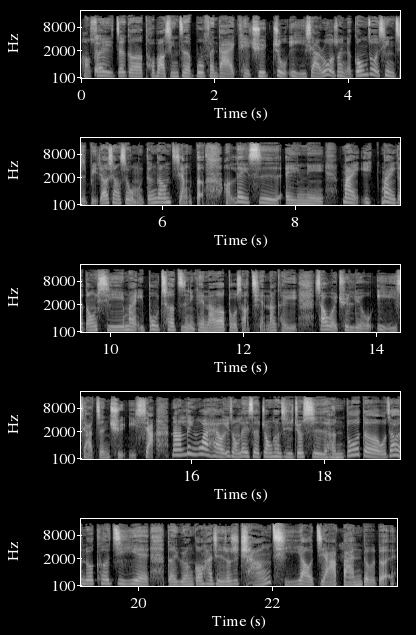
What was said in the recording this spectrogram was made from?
好，所以这个投保薪资的部分，大家可以去注意一下。如果说你的工作性质比较像是我们刚刚讲的，好，类似，哎，你卖一卖一个东西，卖一部车子，你可以拿到多少钱？那可以稍微去留意一下，争取一下。那另外还有一种类似的状况，其实就是很多的，我知道很多科技业的员工，他其实都是长期要加班，对不对？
